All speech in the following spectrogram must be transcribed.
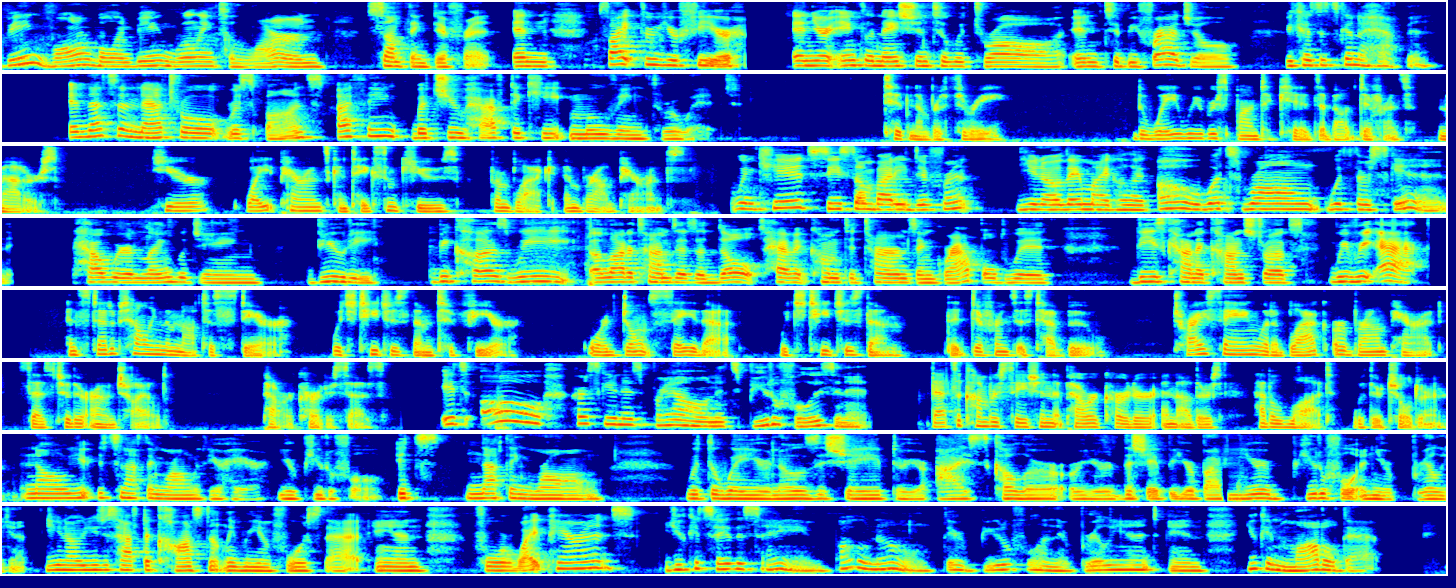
being vulnerable and being willing to learn something different and fight through your fear and your inclination to withdraw and to be fragile because it's going to happen. And that's a natural response, I think, but you have to keep moving through it. Tip number three the way we respond to kids about difference matters. Here, white parents can take some cues from black and brown parents. When kids see somebody different, you know, they might go like, oh, what's wrong with their skin? How we're languaging beauty because we a lot of times as adults haven't come to terms and grappled with these kind of constructs, we react. Instead of telling them not to stare, which teaches them to fear, or don't say that, which teaches them that difference is taboo, try saying what a black or brown parent says to their own child. Power Carter says. It's, oh, her skin is brown. It's beautiful, isn't it? That's a conversation that Power Carter and others have a lot with their children. No, you, it's nothing wrong with your hair. You're beautiful. It's nothing wrong with the way your nose is shaped or your eyes color or your the shape of your body. You're beautiful and you're brilliant. You know, you just have to constantly reinforce that. And for white parents, you could say the same. Oh no, they're beautiful and they're brilliant and you can model that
